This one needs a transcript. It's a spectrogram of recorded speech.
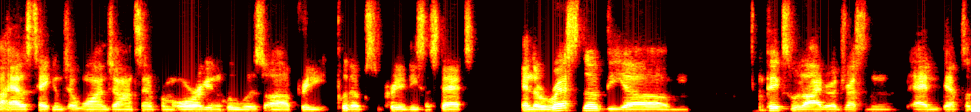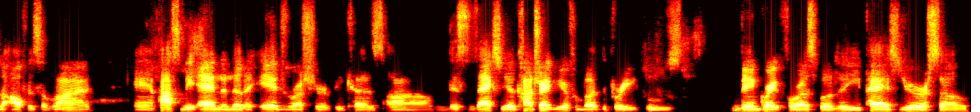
I had us taking Juwan Johnson from Oregon, who was uh, pretty put up some pretty decent stats. And the rest of the um, picks was either addressing adding depth to the offensive line and possibly adding another edge rusher because um, this is actually a contract year for Bud Dupree, who's been great for us for the past year or so.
